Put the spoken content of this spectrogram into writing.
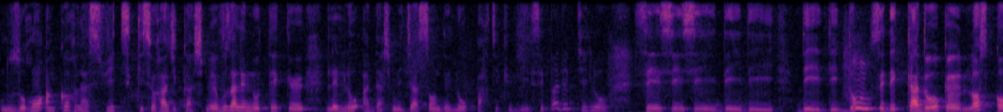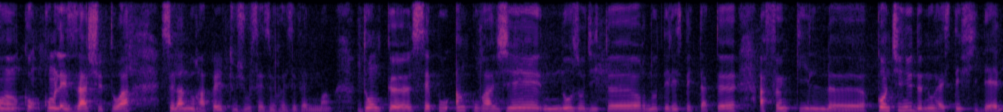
nous aurons encore la suite qui sera du cash. Mais vous allez noter que les lots à Dash Media sont des lots particuliers. Ce pas des petits lots, c'est des, des, des, des, dons, c'est des cadeaux que lorsqu'on les a toi, cela nous rappelle toujours ces heureux événements. Donc, euh, c'est pour encourager nos auditeurs, nos téléspectateurs, afin qu'ils euh, continuent de nous rester fidèles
